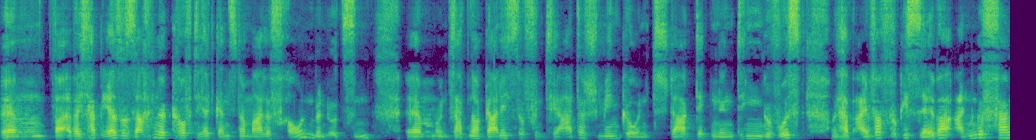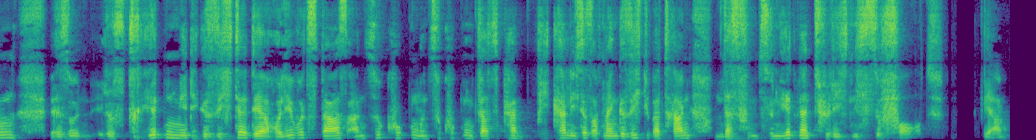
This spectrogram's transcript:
Ähm, aber ich habe eher so Sachen gekauft, die halt ganz normale Frauen benutzen ähm, und habe noch gar nicht so von Theaterschminke und stark deckenden Dingen gewusst und habe einfach wirklich selber angefangen, äh, so illustrierten mir die Gesichter der Hollywood-Stars anzugucken und zu gucken, was kann, wie kann ich das auf mein Gesicht übertragen. Und das funktioniert natürlich nicht sofort. Ja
